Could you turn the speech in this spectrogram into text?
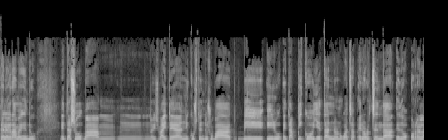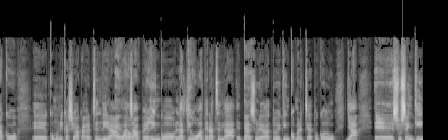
telegram egin du eta zu, ba, mm, noiz baitean ikusten duzu bat, bi, iru, eta piko hoietan, non WhatsApp erortzen da, edo horrelako e, komunikazioak agertzen dira, WhatsApp egingo latigo ateratzen da, eta e, zure datuekin komertziatuko du, ja, e, zuzenki,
